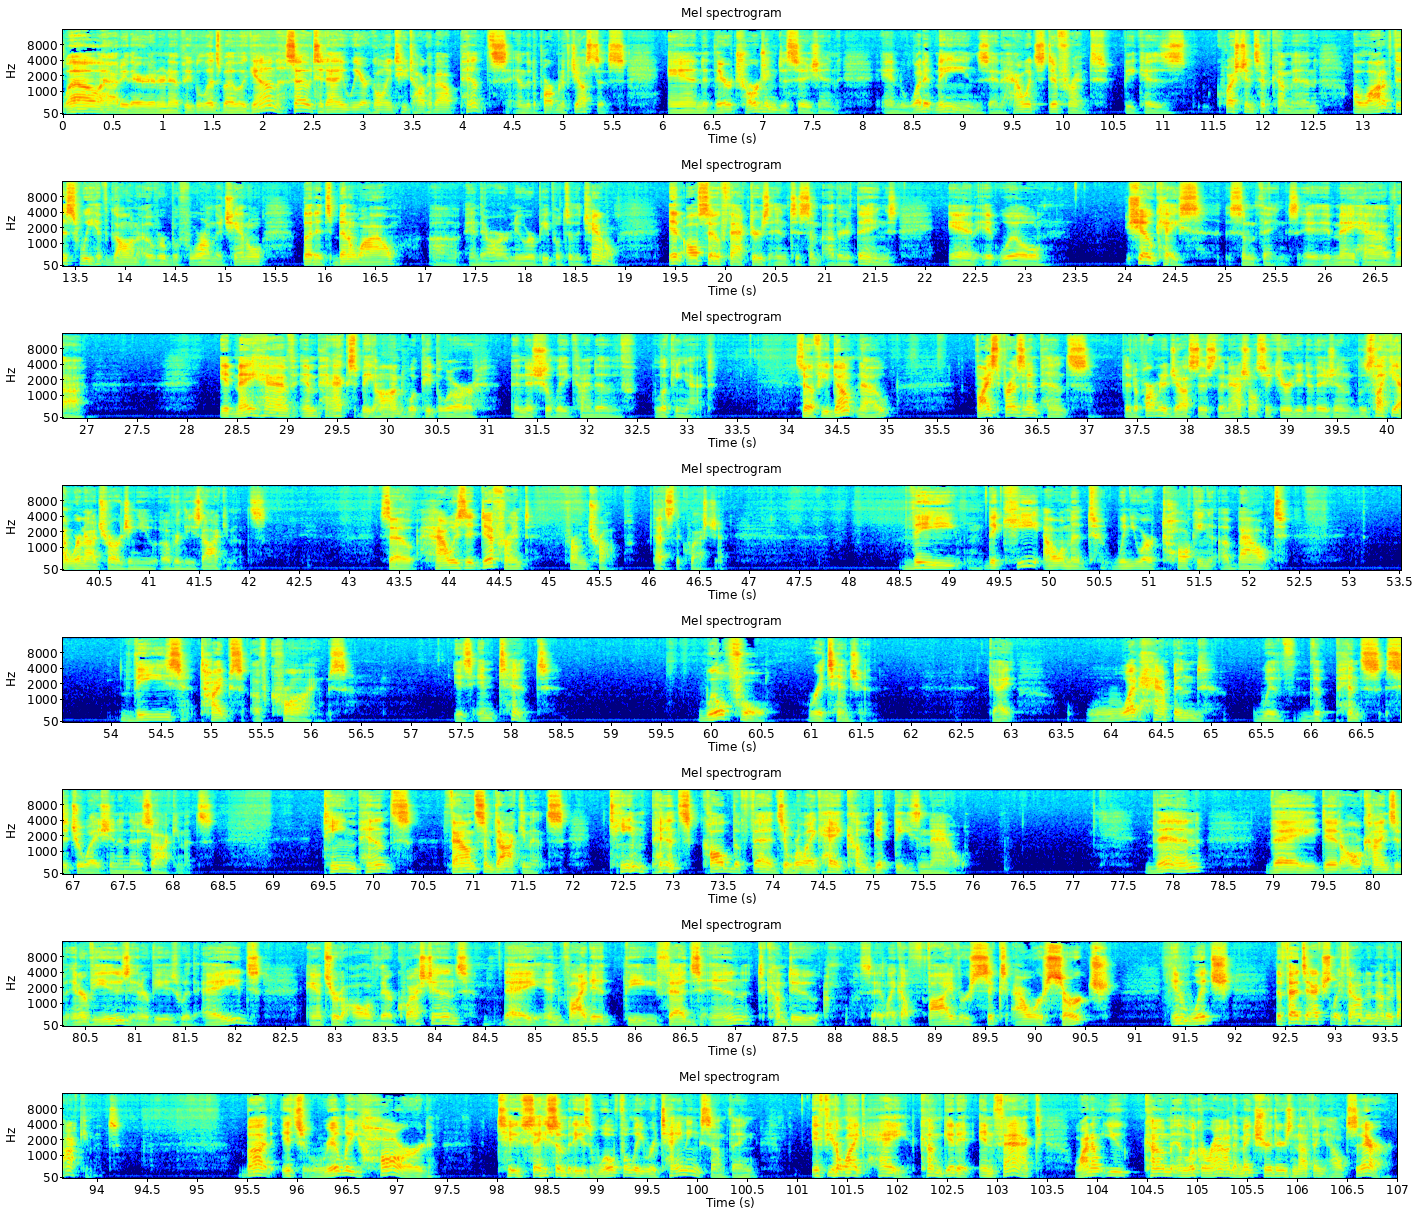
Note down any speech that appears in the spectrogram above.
Well, howdy there, Internet people. It's Beau again. So, today we are going to talk about Pence and the Department of Justice and their charging decision and what it means and how it's different because questions have come in. A lot of this we have gone over before on the channel, but it's been a while uh, and there are newer people to the channel. It also factors into some other things and it will showcase some things. It, it may have. Uh, it may have impacts beyond what people are initially kind of looking at. So, if you don't know, Vice President Pence, the Department of Justice, the National Security Division was like, yeah, we're not charging you over these documents. So, how is it different from Trump? That's the question. The, the key element when you are talking about these types of crimes is intent, willful retention. Okay? What happened with the Pence situation in those documents? Team Pence found some documents. Team Pence called the feds and were like, hey, come get these now. Then they did all kinds of interviews, interviews with aides, answered all of their questions. They invited the feds in to come do, say, like a five or six hour search in which the feds actually found another document. But it's really hard to say somebody is willfully retaining something if you're like, hey, come get it. In fact, why don't you come and look around and make sure there's nothing else there?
